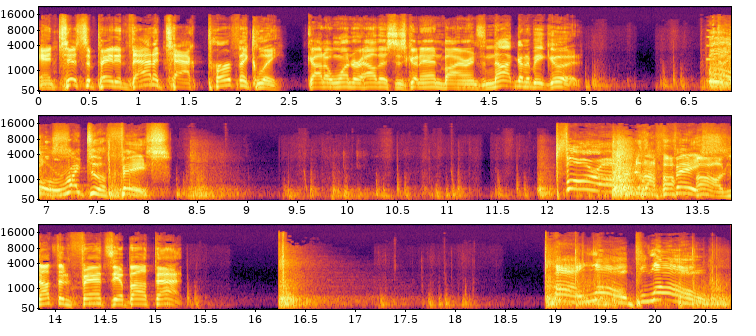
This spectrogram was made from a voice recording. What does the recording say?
Anticipated that attack perfectly. Gotta wonder how this is gonna end, Byron. It's not going to be good. Oh, right to the face. Forearm to the face. Oh, nothing fancy about that. Blow.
